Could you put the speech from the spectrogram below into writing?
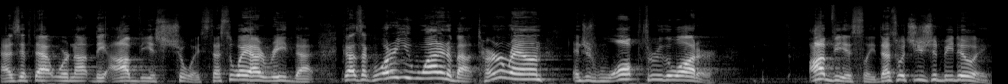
as if that were not the obvious choice. That's the way I read that. God's like, What are you whining about? Turn around and just walk through the water. Obviously, that's what you should be doing.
